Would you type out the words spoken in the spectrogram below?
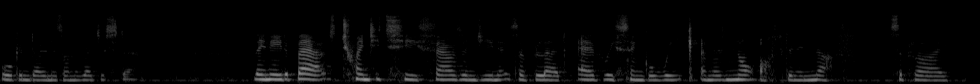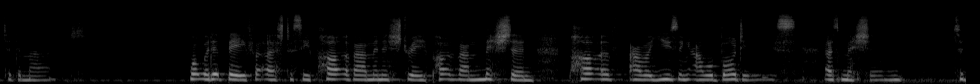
organ donors on the register. They need about 22,000 units of blood every single week, and there's not often enough supply to demand? What would it be for us to see part of our ministry, part of our mission, part of our using our bodies as mission to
